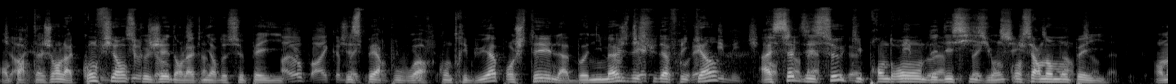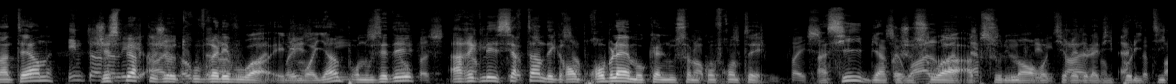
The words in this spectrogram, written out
en partageant la confiance que j'ai dans l'avenir de ce pays. J'espère pouvoir contribuer à projeter la bonne image des Sud-Africains à celles et ceux qui prendront des décisions concernant mon pays. En interne, j'espère que je trouverai les voies et les moyens pour nous aider à régler certains des grands problèmes auxquels nous sommes confrontés. Ainsi, bien que je sois absolument retiré de la vie politique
